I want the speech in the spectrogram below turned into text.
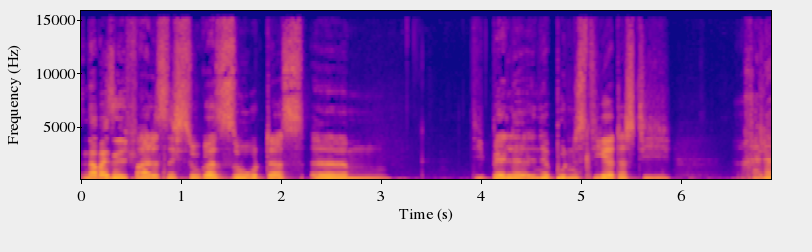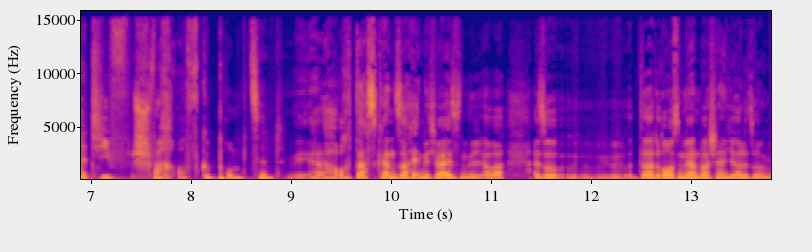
Na, weiß ich nicht. War das nicht sogar so, dass ähm, die Bälle in der Bundesliga, dass die relativ schwach aufgepumpt sind? Ja, auch das kann sein, ich weiß nicht, aber also da draußen werden wahrscheinlich alle sagen,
